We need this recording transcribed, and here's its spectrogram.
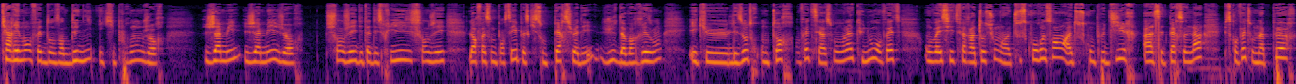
carrément en fait dans un déni et qui pourront genre jamais, jamais genre changer d'état d'esprit, changer leur façon de penser parce qu'ils sont persuadés juste d'avoir raison et que les autres ont tort. En fait, c'est à ce moment-là que nous, en fait, on va essayer de faire attention à tout ce qu'on ressent, à tout ce qu'on peut dire à cette personne-là, puisqu'en fait, on a peur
